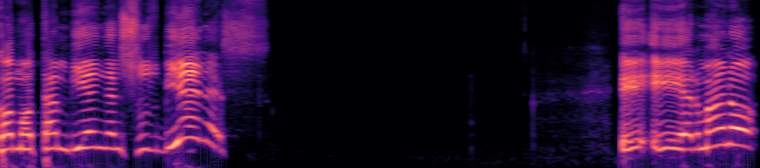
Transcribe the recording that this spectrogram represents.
como también en sus bienes. Y, hermano,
